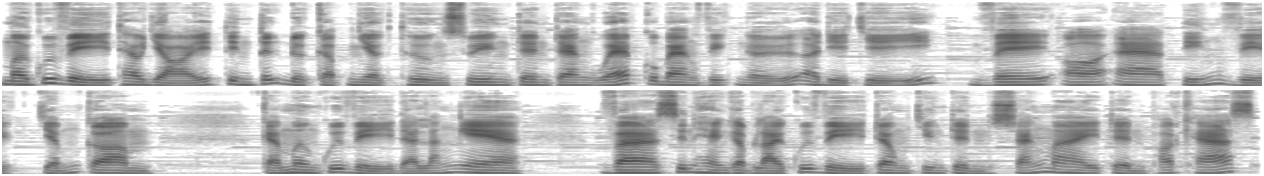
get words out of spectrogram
Mời quý vị theo dõi tin tức được cập nhật thường xuyên trên trang web của Ban Việt ngữ ở địa chỉ voa tiếng việt.com. Cảm ơn quý vị đã lắng nghe và xin hẹn gặp lại quý vị trong chương trình sáng mai trên podcast.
